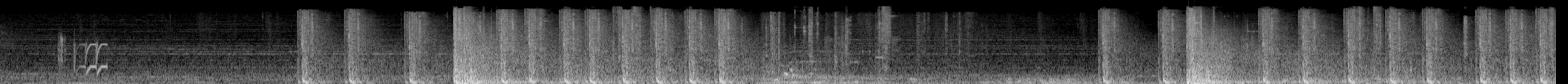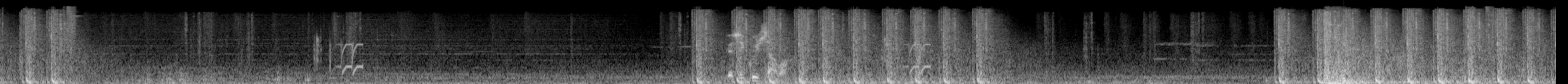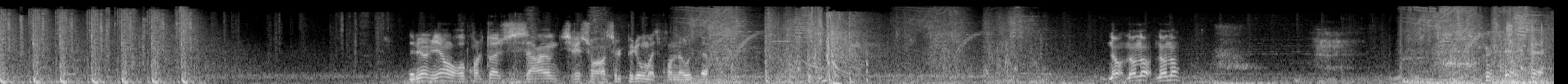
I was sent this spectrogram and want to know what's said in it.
Viens, viens, on reprend le toit, ça sert à rien de tirer sur un seul pélo, on va se prendre la hauteur. Non, non, non, non, non.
